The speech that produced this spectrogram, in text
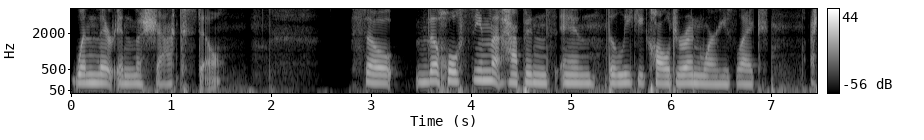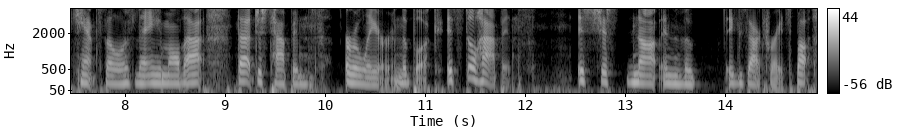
when they're in the shack still. So the whole scene that happens in the leaky cauldron where he's like, I can't spell his name, all that, that just happens earlier in the book. It still happens. It's just not in the exact right spot,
